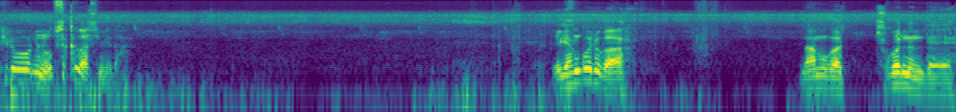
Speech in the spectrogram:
필요는 없을 것 같습니다. 여기 한 그루가 나무가 죽었는데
